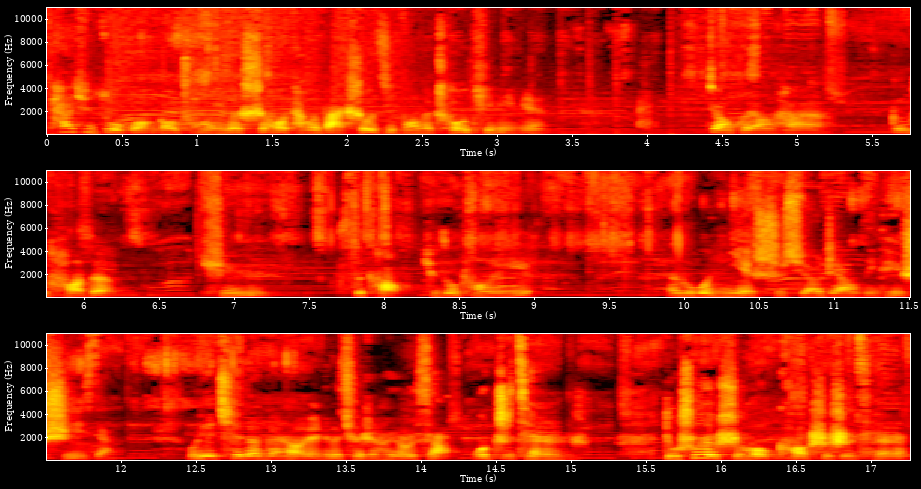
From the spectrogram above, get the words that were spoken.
他去做广告创意的时候，他会把手机放在抽屉里面，这样会让他更好的去思考，去做创意。那如果你也是需要这样子，你可以试一下。我觉得切断干扰源这个确实很有效。我之前读书的时候，考试之前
